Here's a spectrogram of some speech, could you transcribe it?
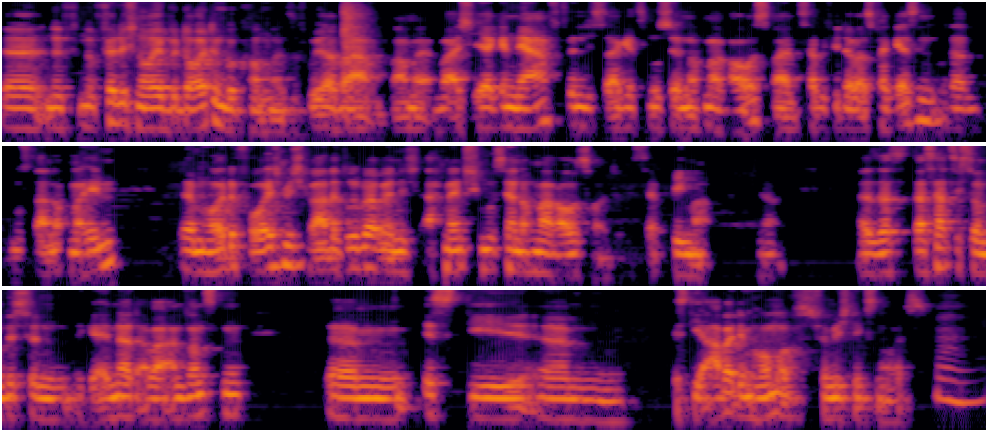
äh, eine, eine, völlig neue Bedeutung bekommen. Also früher war, war, war ich eher genervt, wenn ich sage, jetzt muss ich ja noch mal raus, weil jetzt habe ich wieder was vergessen oder muss da noch mal hin. Ähm, heute freue ich mich gerade drüber, wenn ich, ach Mensch, ich muss ja noch mal raus heute. Das ist ja prima. Also das, das hat sich so ein bisschen geändert, aber ansonsten ähm, ist, die, ähm, ist die Arbeit im Homeoffice für mich nichts Neues. Hm.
